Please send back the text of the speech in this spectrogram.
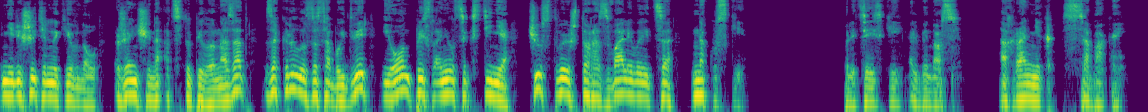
Нерешительно кивнул. Женщина отступила назад, закрыла за собой дверь, и он прислонился к стене, чувствуя, что разваливается на куски. Полицейский альбинос. Охранник с собакой.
